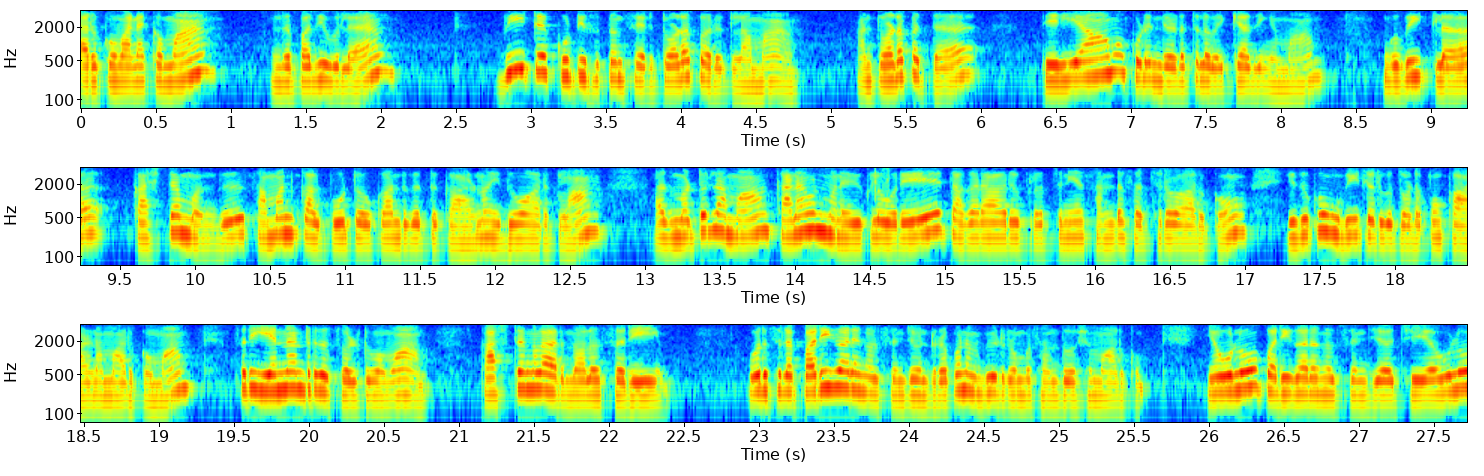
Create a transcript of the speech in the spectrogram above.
எல்லாருக்கும் வணக்கம்மா இந்த பதிவில் வீட்டை கூட்டி சுத்தம் செய்கிற தொடப்பம் இருக்கலாமா? அந்த தொடப்பத்தை தெரியாமல் கூட இந்த இடத்துல வைக்காதீங்கம்மா. உங்கள் வீட்டில் கஷ்டம் வந்து சமன் கால் போட்டு உட்காந்துக்கிறதுக்கு காரணம் இதுவாக இருக்கலாம். அது மட்டும் இல்லாமல் கணவன் மனைவிக்குள்ளே ஒரே தகராறு பிரச்சனையாக சண்டை சச்சரவாக இருக்கும். இதுக்கும் உங்கள் வீட்டில் இருக்க தொடப்பம் காரணமாக இருக்குமா? சரி என்னன்றதை சொல்லட்டுமாம்மா? கஷ்டங்களாக இருந்தாலும் சரி ஒரு சில பரிகாரங்கள் செஞ்சோன்றப்போ நம்ம வீடு ரொம்ப சந்தோஷமாக இருக்கும். எவ்வளோ பரிகாரங்கள் செஞ்சாச்சு எவ்வளோ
